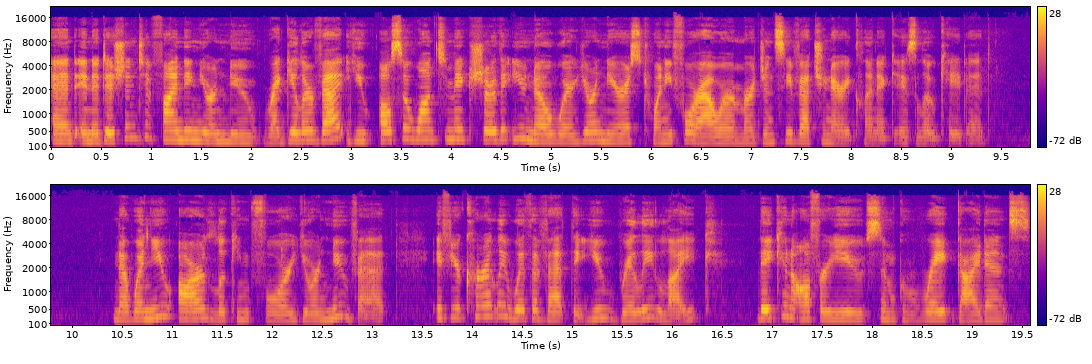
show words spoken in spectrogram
And in addition to finding your new regular vet, you also want to make sure that you know where your nearest 24 hour emergency veterinary clinic is located. Now, when you are looking for your new vet, if you're currently with a vet that you really like, they can offer you some great guidance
